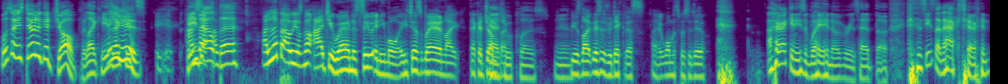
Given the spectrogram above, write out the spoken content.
Also, he's doing a good job. Like he's he actually is. he's And out there. I love how he's not actually wearing a suit anymore. He's just wearing like like a jumper. Casual clothes. Yeah, He was like, "This is ridiculous. Like, what am I supposed to do?" I reckon he's way in over his head though, because he's an actor, and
